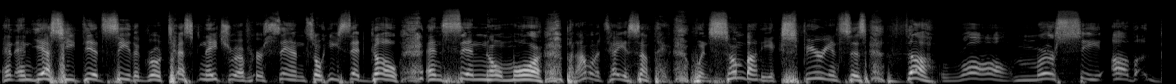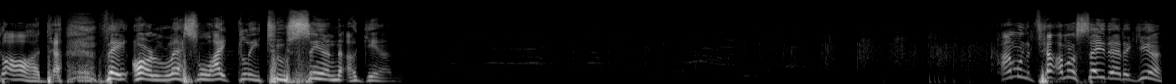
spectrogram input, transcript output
and, and yes, he did see the grotesque nature of her sin, so he said, Go and sin no more. But I'm to tell you something when somebody experiences the raw mercy of God, they are less likely to sin again. I'm going to tell I'm going to say that again.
